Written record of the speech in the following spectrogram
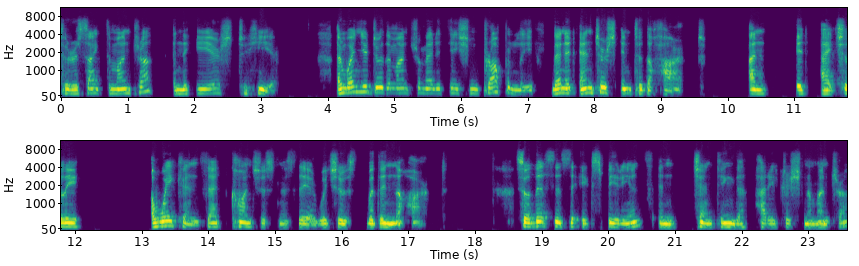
to recite the mantra and the ears to hear. And when you do the mantra meditation properly, then it enters into the heart and it actually awakens that consciousness there, which is within the heart. So this is the experience in chanting the Hare Krishna mantra.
